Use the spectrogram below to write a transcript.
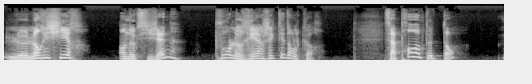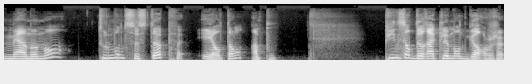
le- l'enrichir en oxygène pour le réinjecter dans le corps. Ça prend un peu de temps, mais à un moment, tout le monde se stoppe et entend un pouls. Puis une sorte de raclement de gorge.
